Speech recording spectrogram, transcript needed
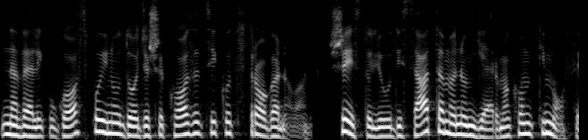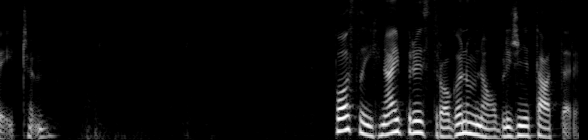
Na Veliku Gospojinu dođeše kozaci kod Stroganova, šesto ljudi sa Atamanom Jermakom Timofejićem. Posle ih najpre Stroganov na obližnje Tatare.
